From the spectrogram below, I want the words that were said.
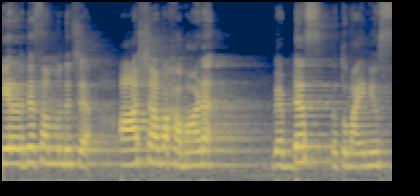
കേരളത്തെ സംബന്ധിച്ച് ആശാവഹമാണ്. Web desk news.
